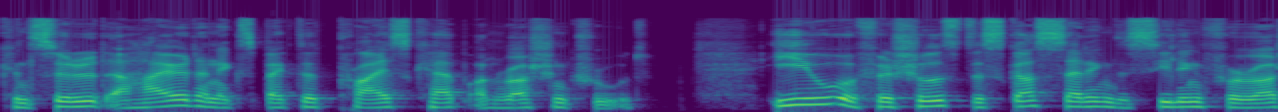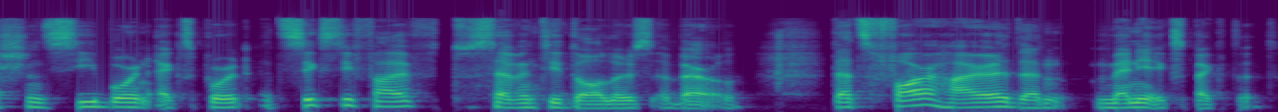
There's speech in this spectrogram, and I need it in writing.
considered a higher than expected price cap on Russian crude. EU officials discussed setting the ceiling for Russian seaborne export at 65 to 70 dollars a barrel. That's far higher than many expected.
